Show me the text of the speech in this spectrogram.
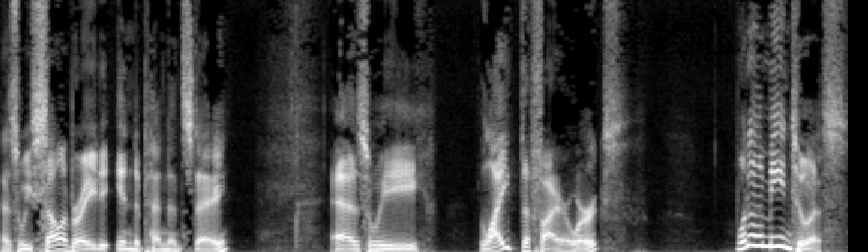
as we celebrate Independence Day, as we light the fireworks, what do they mean to us?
